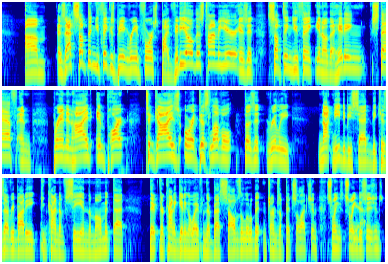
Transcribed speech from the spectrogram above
Um, is that something you think is being reinforced by video this time of year? Is it something you think, you know, the hitting staff and Brandon Hyde impart to guys, or at this level, does it really not need to be said because everybody can kind of see in the moment that they're, they're kind of getting away from their best selves a little bit in terms of pitch selection, swing swing decisions?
